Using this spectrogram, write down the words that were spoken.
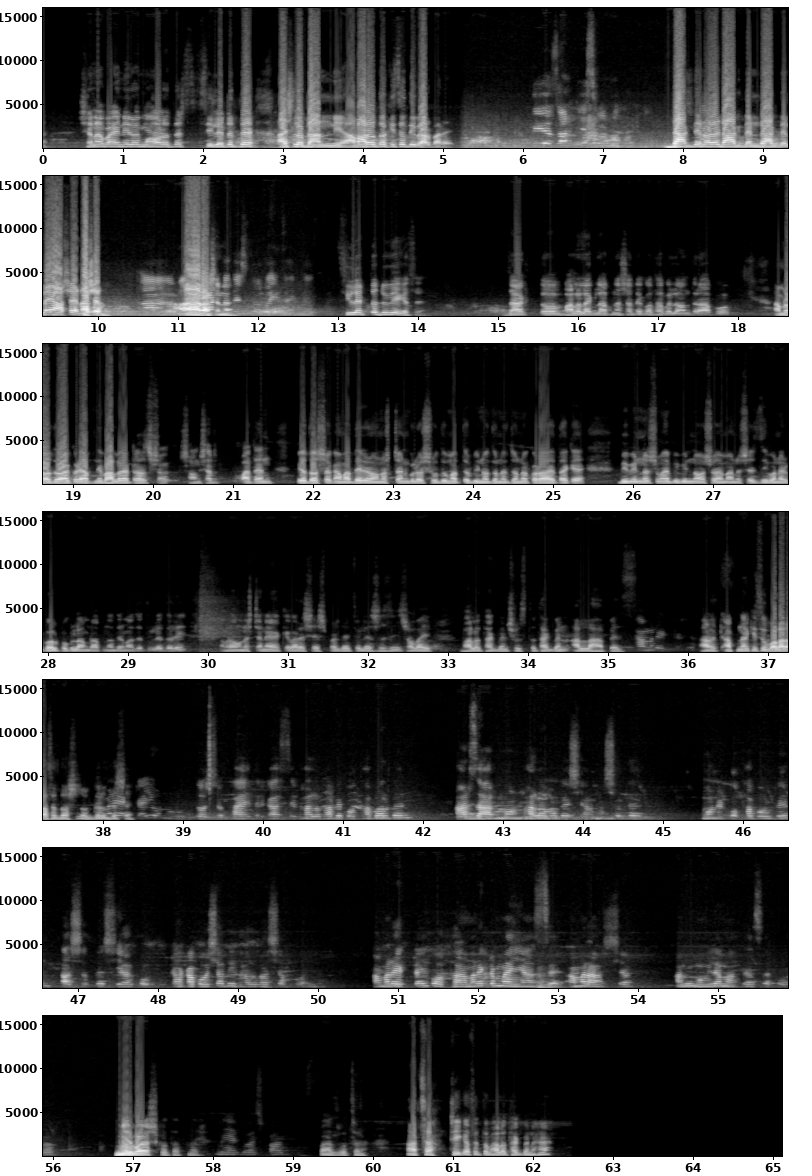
সেনাবাহিনীর ওই মহরতে সিলেটেতে আসলো দান নিয়ে আমারও তো কিছু দিবার পারে। ডাক দেন ওরে ডাক দেন ডাক দেন এই আসেন আসেন আর আর আসে না। বাংলাদেশ চলেই যাইতেছে। সিলেট তো ডুবে গেছে যাক তো ভালো লাগল আপনার সাথে কথা বলে অন্তরা আপু আমরাও দোয়া করি আপনি ভালো একটা সংসার পাতেন প্রিয় দর্শক আমাদের অনুষ্ঠানগুলো শুধুমাত্র বিনোদনের জন্য করা হয়ে থাকে বিভিন্ন সময় বিভিন্ন অসহায় মানুষের জীবনের গল্পগুলো আমরা আপনাদের মাঝে তুলে ধরি। আমরা অনুষ্ঠানে একেবারে শেষ পর্যায়ে চলে এসেছি। সবাই ভালো থাকবেন সুস্থ থাকবেন। আল্লাহ হাফেজ। আর আপনার কিছু বলার আছে দর্শকদের উদ্দেশ্যে? দর্শক ভাইদের কাছে ভালোভাবে কথা বলবেন। আর যার মন ভালো হবে সে আমার সাথে মনের কথা বলবেন। তার সাথে শেয়ার টাকা পয়সা দিয়ে ভালোবাসা হয় না। আমার একটাই কথা আমার একটা মাইয়া আছে আমার আশা। আমি মহিলা মাদ্রাসা পড়া মেয়ের বয়স কত আপনার? মেয়ের বয়স পাঁচ পাঁচ বছর। আচ্ছা ঠিক আছে তো ভালো থাকবেন হ্যাঁ?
